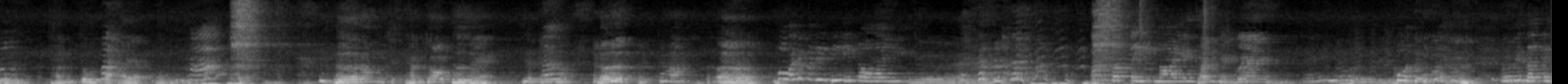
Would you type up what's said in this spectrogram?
เนี่ยฉันจูตายอะ ฮะเธอต้องฉันชอบเธอไงเดี๋ยวนะเธอ เออ พูดให้มันดีๆหน่อย ตั้งสติหน่อย ฉันแข็งแรงพูดถึงไม่มีสติ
